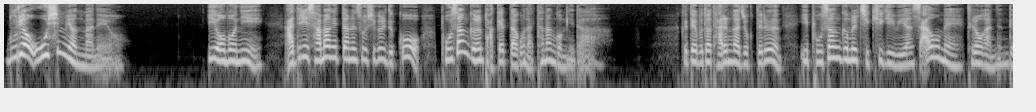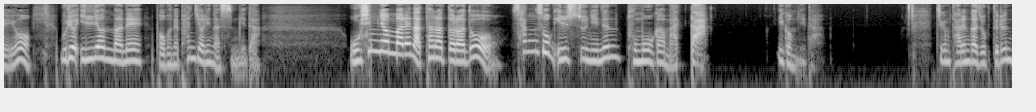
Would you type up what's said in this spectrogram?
무려 50년 만에요. 이 어머니 아들이 사망했다는 소식을 듣고 보상금을 받겠다고 나타난 겁니다. 그때부터 다른 가족들은 이 보상금을 지키기 위한 싸움에 들어갔는데요. 무려 1년 만에 법원에 판결이 났습니다. 50년 만에 나타났더라도 상속 1순위는 부모가 맞다. 이겁니다. 지금 다른 가족들은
